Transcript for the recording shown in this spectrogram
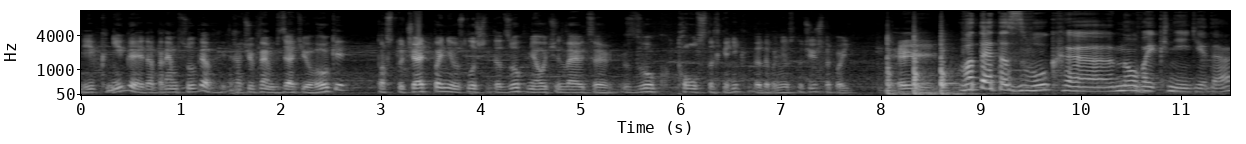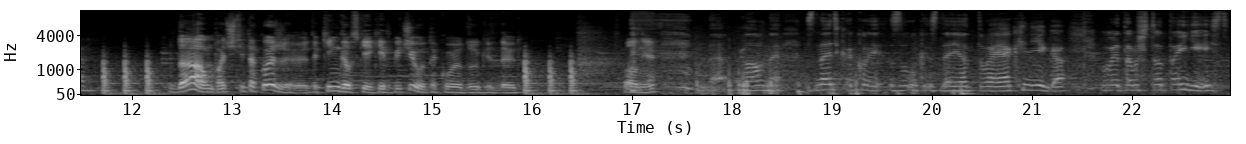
И книга это прям супер. Я хочу прям взять ее в руки, постучать по ней, услышать этот звук. Мне очень нравится звук толстых книг, когда ты по ним стучишь, такой Вот это звук э, новой книги, да? Да, он почти такой же. Это кинговские кирпичи вот такой вот звук издают. Вполне. Да, главное знать, какой звук издает твоя книга. В этом что-то есть.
